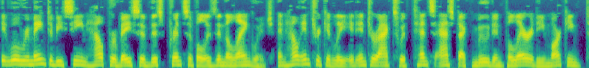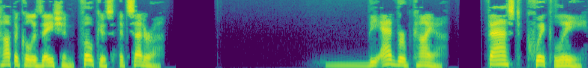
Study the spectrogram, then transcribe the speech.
It will remain to be seen how pervasive this principle is in the language, and how intricately it interacts with tense aspect mood and polarity marking, topicalization, focus, etc. The adverb kaya, fast, quick, li,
